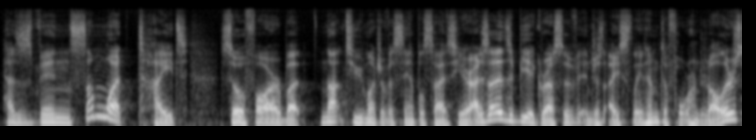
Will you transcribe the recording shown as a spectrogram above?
has been somewhat tight so far, but not too much of a sample size here. I decided to be aggressive and just isolate him to $400.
